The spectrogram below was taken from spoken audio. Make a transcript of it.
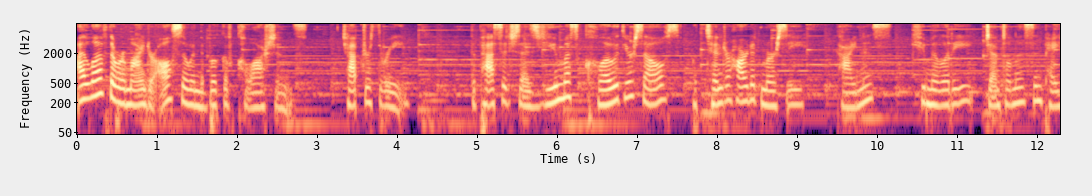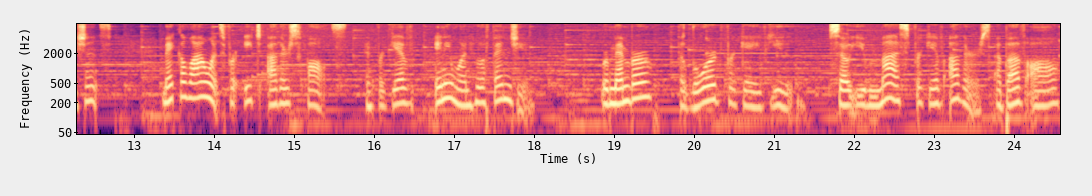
I love the reminder also in the book of Colossians, chapter 3. The passage says, You must clothe yourselves with tender-hearted mercy, kindness, humility, gentleness, and patience Make allowance for each other's faults and forgive anyone who offends you. Remember, the Lord forgave you, so you must forgive others. Above all,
